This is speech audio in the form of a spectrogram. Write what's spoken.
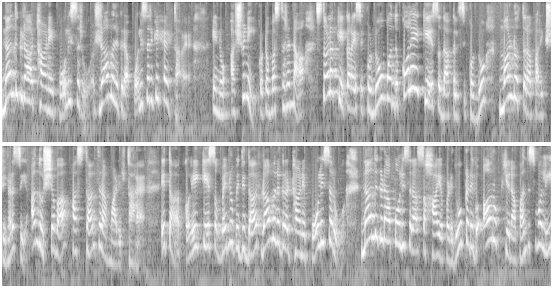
ನಂದಗಡ ಠಾಣೆ ಪೊಲೀಸರು ರಾಮನಗರ ಪೊಲೀಸರಿಗೆ ಹೇಳ್ತಾರೆ. ಇನ್ನು ಅಶ್ವಿನಿ ಕುಟುಂಬಸ್ಥರನ್ನ ಸ್ಥಳಕ್ಕೆ ಕರೆಸಿಕೊಂಡು ಒಂದು ಕೊಲೆ ಕೇಸ್ ದಾಖಲಿಸಿಕೊಂಡು ಮರಣೋತ್ತರ ಪರೀಕ್ಷೆ ನಡೆಸಿ ಅಂದು ಶವ ಹಸ್ತಾಂತರ ಮಾಡಿರ್ತಾರೆ. ಇತ್ತ ಕೊಲೆ ಕೇಸ್ ಬೆನ್ನು ಬಿದ್ದಿದ್ದ ರಾಮನಗರ ಠಾಣೆ ಪೊಲೀಸರು ನಂದಗಡ ಪೊಲೀಸರ ಸಹಾಯ ಪಡೆದು ಕಡೆಗೂ ಆರೋಪಿಯನ್ನ ಬಂಧಿಸುವಲ್ಲಿ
